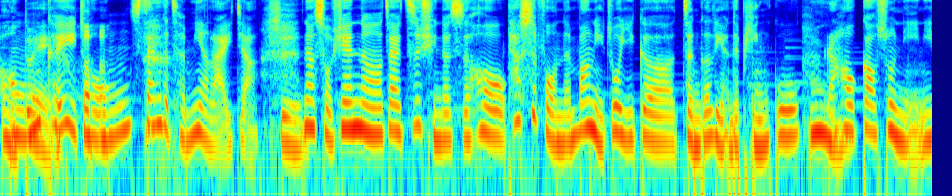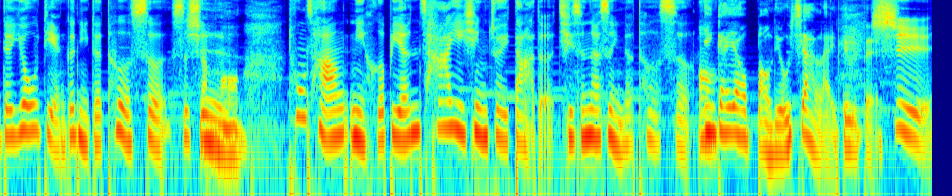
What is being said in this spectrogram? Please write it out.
哦，我们可以从三个层面来讲。是，那首先呢，在咨询的时候，他是否能帮你做一个整个脸的评估，嗯、然后告诉你你的优点跟你的特色是什么？通常你和别人差异性最大的，其实那是你的特色，应该要保留下来，对不对？是。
